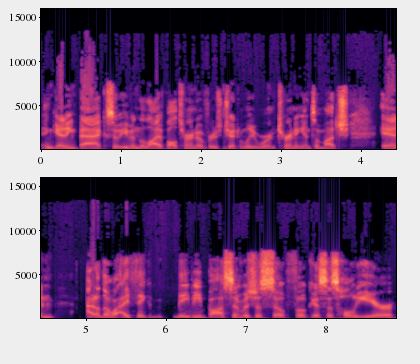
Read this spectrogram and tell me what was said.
in getting back. So even the live ball turnovers generally weren't turning into much. And I don't know. I think maybe Boston was just so focused this whole year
